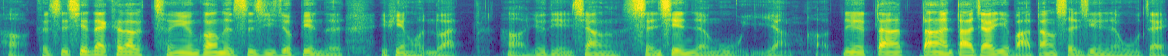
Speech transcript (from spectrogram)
啊，可是现在看到陈元光的事迹就变得一片混乱啊，有点像神仙人物一样啊。因为当当然大家也把他当神仙人物在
